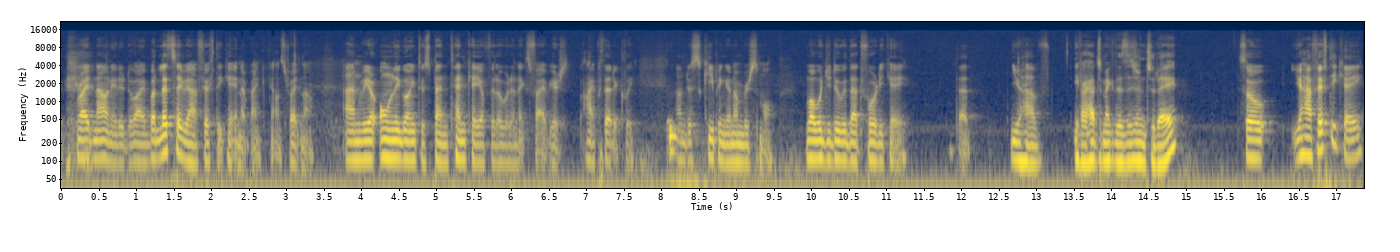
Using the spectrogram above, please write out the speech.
right now neither do I. But let's say we have 50k in our bank accounts right now, and we are only going to spend 10k of it over the next five years, hypothetically. I'm just keeping the numbers small. What would you do with that 40k that you have? if I had to make a decision today, So you have 50k,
